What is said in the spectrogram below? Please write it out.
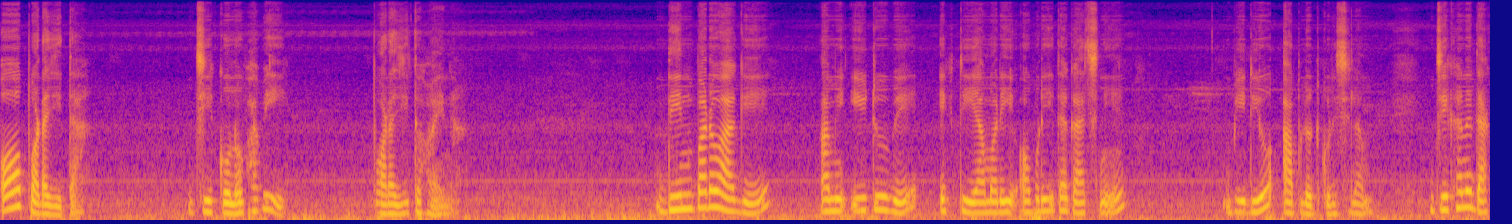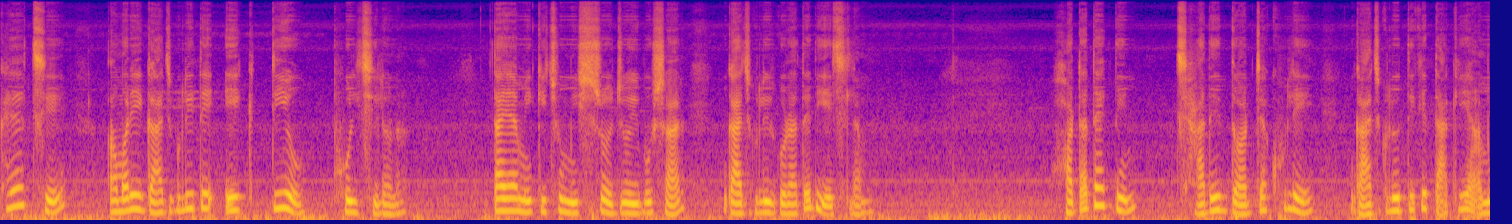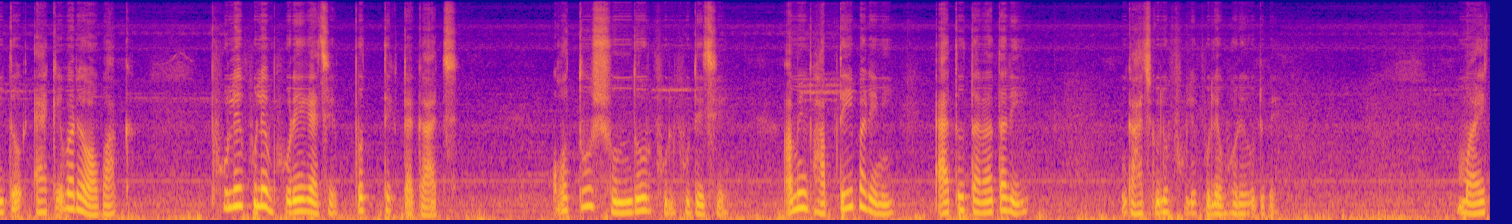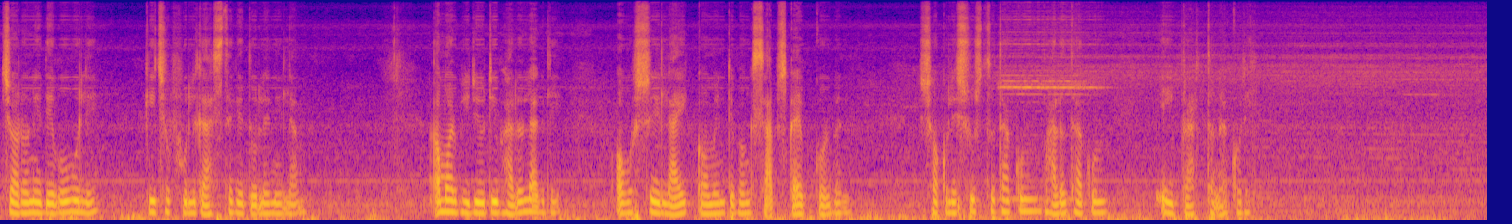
অপরাজিতা। যে কোনোভাবেই পরাজিত হয় না। দিন বারো আগে আমি ইউটিউবে একটি আমার এই অপরাজিতা গাছ নিয়ে ভিডিও আপলোড করেছিলাম। যেখানে দেখা যাচ্ছে আমার এই গাছগুলিতে একটিও ফুল ছিল না। তাই আমি কিছু মিশ্র জৈব সার গাছগুলির গোড়াতে দিয়েছিলাম। হঠাৎ একদিন ছাদের দরজা খুলে গাছগুলোর দিকে তাকিয়ে আমি তো একেবারে অবাক। ফুলে ফুলে ভরে গেছে প্রত্যেকটা গাছ। কত সুন্দর ফুল ফুটেছে। আমি ভাবতেই পারিনি এত তাড়াতাড়ি গাছগুলো ফুলে ফুলে ভরে উঠবে। মায়ের চরণে দেব বলে কিছু ফুল গাছ থেকে তুলে নিলাম। আমার ভিডিওটি ভালো লাগলে অবশ্যই লাইক, কমেন্ট এবং সাবস্ক্রাইব করবেন। সকলে সুস্থ থাকুন, ভালো থাকুন, এই প্রার্থনা করি।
